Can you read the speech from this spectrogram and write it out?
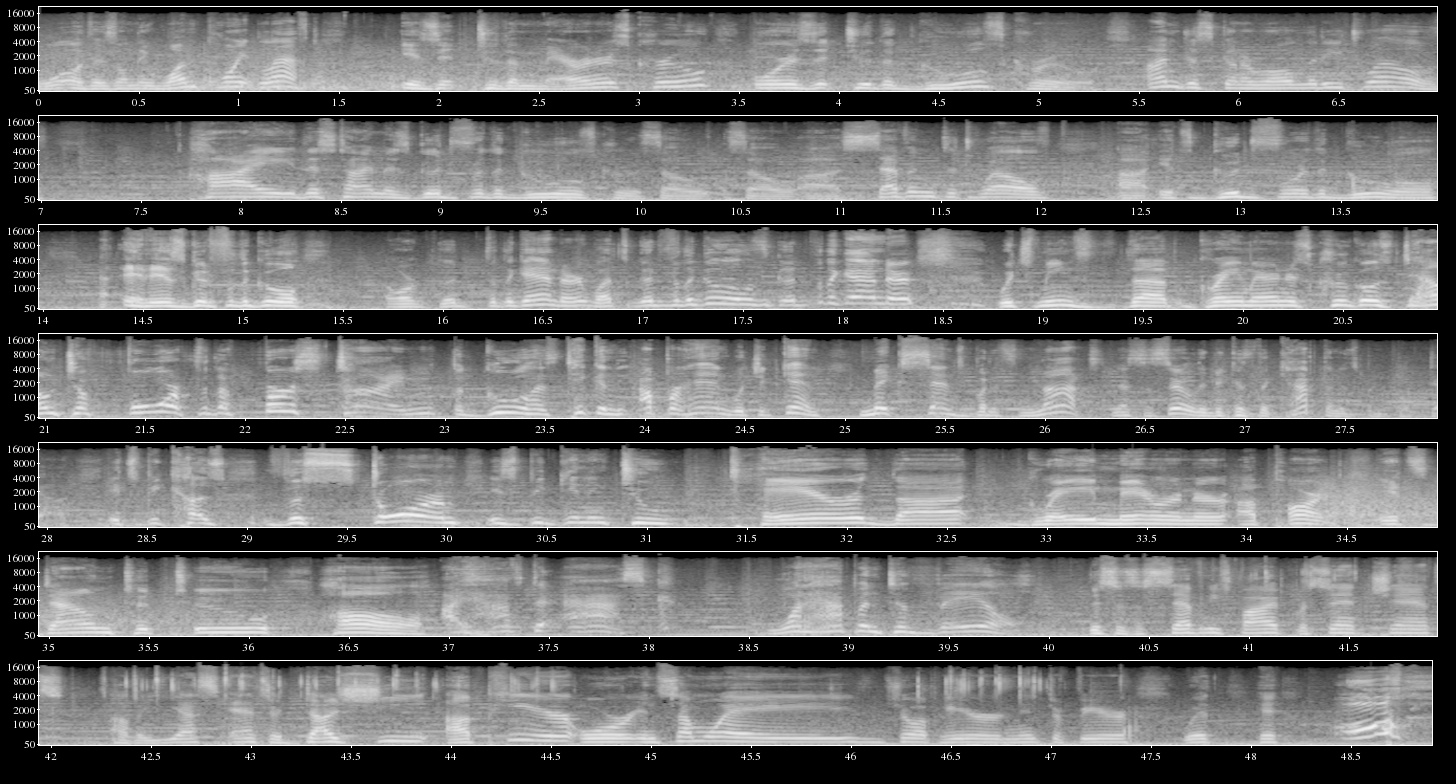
whoa, there's only one point left. Is it to the Mariner's crew or is it to the Ghoul's crew? I'm just gonna roll the d12. High this time is good for the Ghoul's crew, so so uh, seven to twelve. Uh, it's good for the Ghoul. It is good for the Ghoul or good for the gander. What's good for the ghoul is good for the gander. Which means the Grey Mariner's crew goes down to four for the first time. The ghoul has taken the upper hand, which again makes sense, but it's not necessarily because the captain has been put down. It's because the storm is beginning to tear the Grey Mariner apart. It's down to two hull. I have to ask, what happened to Vale? This is a 75% chance of a yes answer. Does she appear or in some way show up here and interfere with it? Oh!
